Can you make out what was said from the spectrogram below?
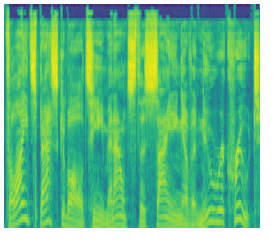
The Lights basketball team announced the signing of a new recruit,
